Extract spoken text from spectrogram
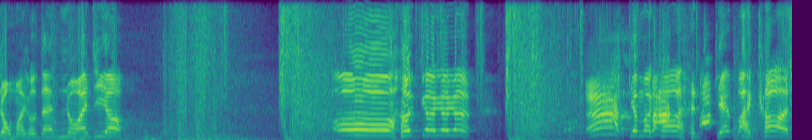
Oh my god, they have no idea! Oh! Go, go, go! Ah! Get my ah! card! Get my card!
